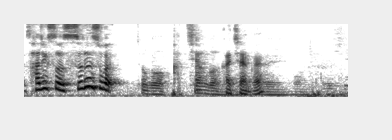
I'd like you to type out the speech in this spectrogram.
사직서 쓰는 수가 저거 같이 한 거. 같이 한 거야? 네. 했어.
